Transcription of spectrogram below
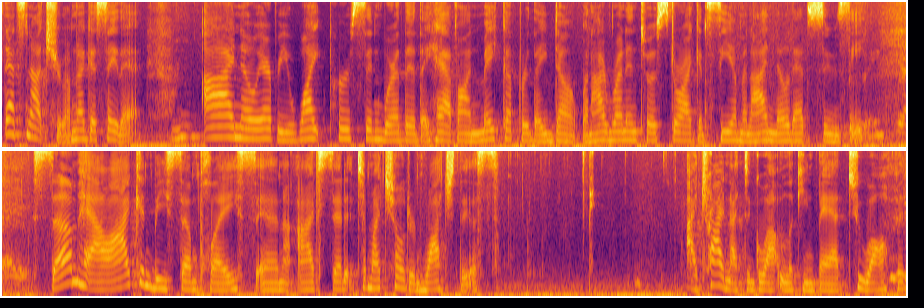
That's not true. I'm not going to say that. Mm-hmm. I know every white person whether they have on makeup or they don't. When I run into a store, I can see them, and I know that's Susie. Right. Somehow I can be someplace, and I've said it to my children. Watch this. I try not to go out looking bad too often,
